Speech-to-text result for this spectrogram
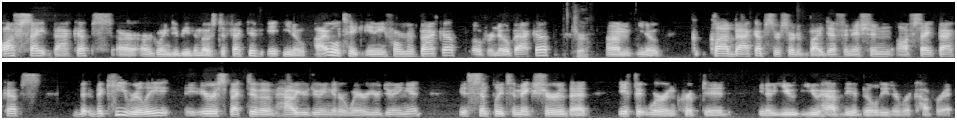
offsite backups are, are going to be the most effective. It, you know, I will take any form of backup over no backup. Sure. Um, you know, cloud backups are sort of by definition offsite backups. The, the key, really, irrespective of how you're doing it or where you're doing it, is simply to make sure that if it were encrypted, you know, you you have the ability to recover it.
